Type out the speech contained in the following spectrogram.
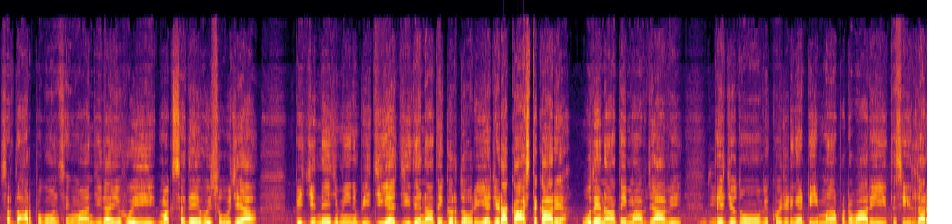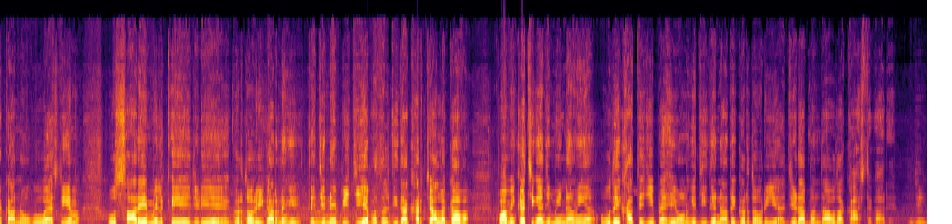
ਸਰਦਾਰ ਭਗਵੰਤ ਸਿੰਘ ਮਾਨ ਜੀ ਦਾ ਇਹੋ ਹੀ ਮਕਸਦ ਹੈ ਇਹੋ ਹੀ ਸੋਚ ਆ ਵੀ ਜਿੰਨੇ ਜ਼ਮੀਨ ਬੀਜੀ ਆ ਜਿਹਦੇ ਨਾਂ ਤੇ ਗਰਦੌਰੀ ਆ ਜਿਹੜਾ ਕਾਸ਼ਤਕਾਰ ਆ ਉਹਦੇ ਨਾਂ ਤੇ ਮੁਆਵਜ਼ਾ ਆਵੇ। ਤੇ ਜਦੋਂ ਵੇਖੋ ਜਿਹੜੀਆਂ ਟੀਮਾਂ ਪਟਵਾਰੀ ਤਹਿਸੀਲਦਾਰ ਕਾਨੂੰਗੋ ਐਸਡੀਐਮ ਉਹ ਸਾਰੇ ਮਿਲ ਕੇ ਜਿਹੜੇ ਗਰਦੌਰੀ ਕਰਨਗੇ ਤੇ ਜਿੰਨੇ ਬੀਜੀ ਆ ਫਸਲ ਜਿਹਦਾ ਖਰਚਾ ਲੱਗਾ ਵਾ ਭਾਵੇਂ ਕੱਚੀਆਂ ਜ਼ਮੀਨਾਂ ਵੀ ਆ ਉਹਦੇ ਖਾਤੇ 'ਚ ਹੀ ਪੈਸੇ ਆਉਣਗੇ ਜਿਹਦੇ ਨਾਂ ਤੇ ਗਰਦੌਰੀ ਆ ਜਿਹੜਾ ਬੰਦਾ ਉਹਦਾ ਕਾਸ਼ਤਕਾਰ ਆ। ਜੀ।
